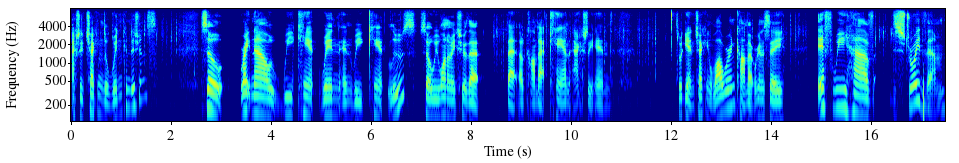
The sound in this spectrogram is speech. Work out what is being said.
actually checking the win conditions. So right now we can't win and we can't lose. So we want to make sure that that a combat can actually end. So again, checking while we're in combat, we're going to say if we have destroyed them,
